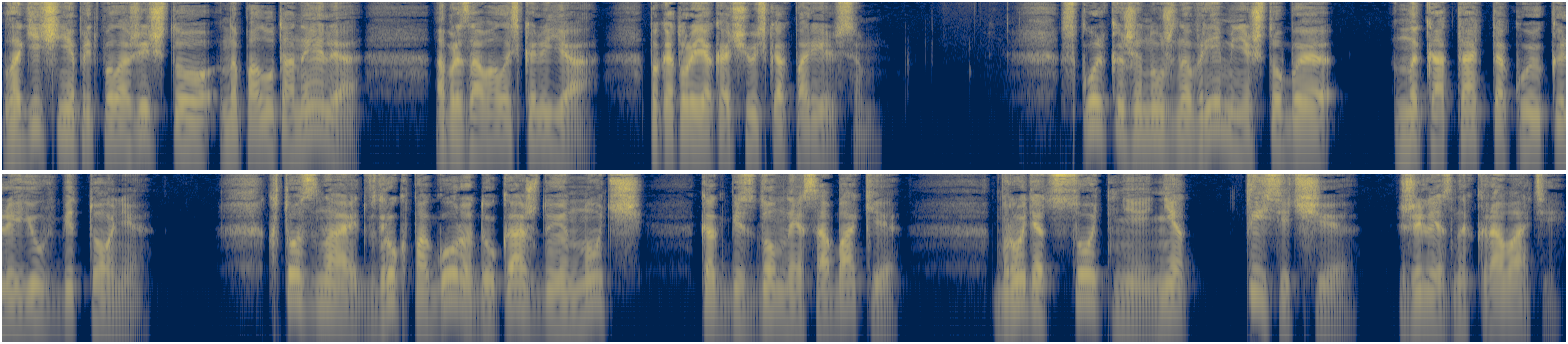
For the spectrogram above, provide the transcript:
Логичнее предположить, что на полу тоннеля образовалась колея, по которой я качусь, как по рельсам. Сколько же нужно времени, чтобы накатать такую колею в бетоне? Кто знает, вдруг по городу каждую ночь, как бездомные собаки, бродят сотни, нет, тысячи железных кроватей.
